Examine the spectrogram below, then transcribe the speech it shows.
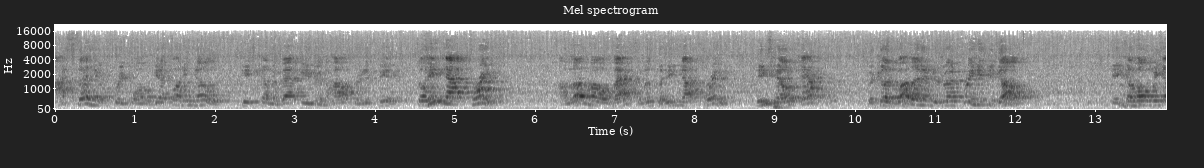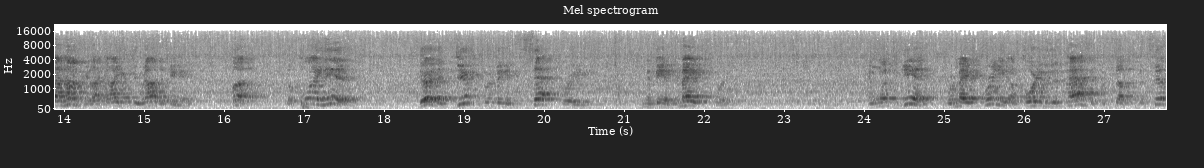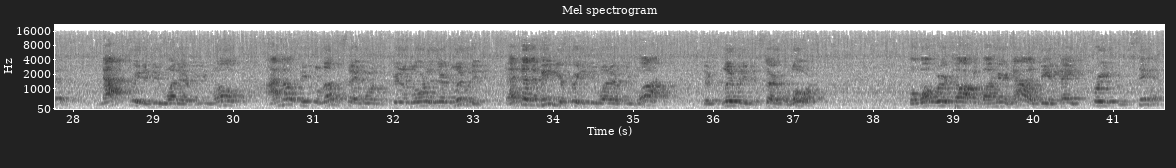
I set him free for him. Guess what? He knows he's coming back either in the house or in his pen. So he's not free. I love my old Maximus, but he's not free. He's held captive. Because if I let him just run free, he'd be gone. He'd come home when he got hungry, like I used to when I was a teenager. But the point is, there's a difference between being set free and being made free. And once again, we're made free according to this passage from something specific. Not free to do whatever you want. I know people love to say, well, the Spirit of the Lord is there's liberty. That doesn't mean you're free to do whatever you want. There's liberty to serve the Lord. But what we're talking about here now is being made free from sin.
